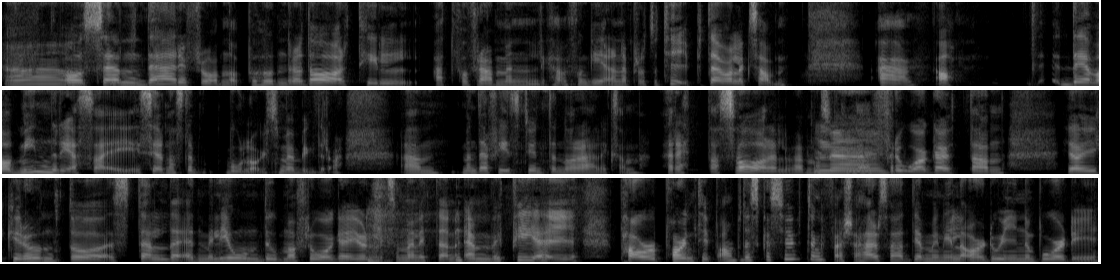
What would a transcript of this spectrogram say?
ah, och sen cool. därifrån då på hundra dagar till att få fram en liksom, fungerande prototyp. Det var liksom, uh, ja, det var min resa i senaste bolaget som jag byggde. Då. Um, men där finns det inte några liksom, rätta svar eller vem man skulle fråga. Utan jag gick runt och ställde en miljon dumma frågor. Jag gjorde liksom en liten MVP i Powerpoint. Typ, ah, det ska se ut ungefär så här. Så hade jag min lilla Arduino-board i,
